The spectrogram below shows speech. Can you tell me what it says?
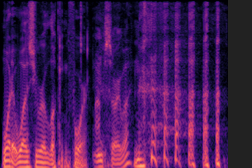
what it was you were looking for. I'm sorry, what?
